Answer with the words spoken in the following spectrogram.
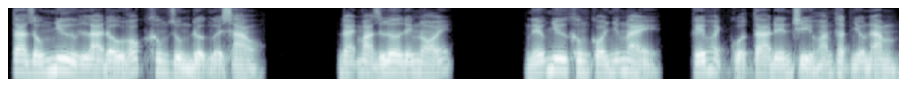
Ta giống như là đầu góc không dùng được người sao? Đại ma lơ đến nói. Nếu như không có những này, kế hoạch của ta đến chỉ hoãn thật nhiều năm,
